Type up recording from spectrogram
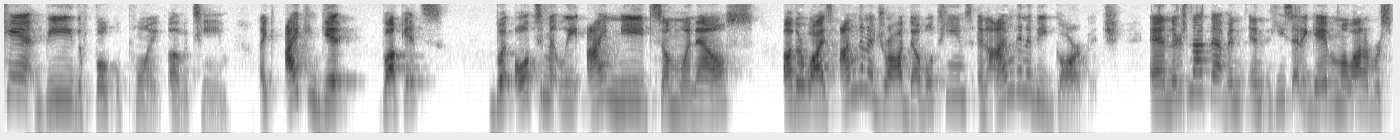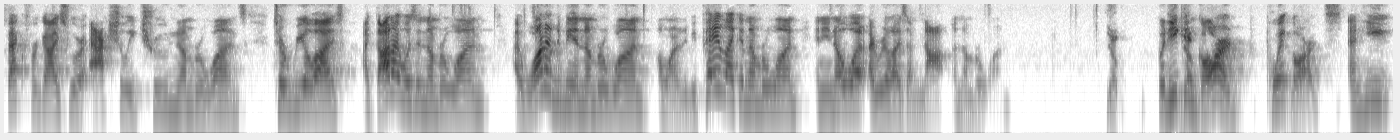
can't be the focal point of a team. Like I can get buckets, but ultimately I need someone else. Otherwise, I'm going to draw double teams and I'm going to be garbage. And there's not that many. And he said it gave him a lot of respect for guys who are actually true number ones to realize I thought I was a number one. I wanted to be a number one. I wanted to be paid like a number one. And you know what? I realize I'm not a number one. Yep. But he can yep. guard point guards and he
